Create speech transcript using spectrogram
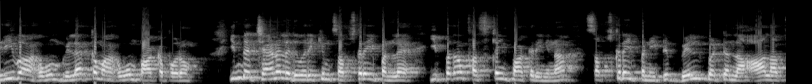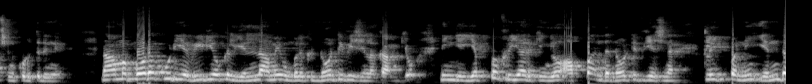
விரிவாகவும் விளக்கமாகவும் பார்க்க போறோம். இந்த சேனல் இது வரைக்கும் சப்ஸ்கிரைப் பண்ணல. இப்பதான் ஃபர்ஸ்ட் டைம் பாக்குறீங்கன்னா சப்ஸ்கிரைப் பண்ணிட்டு பெல் பட்டன்ல ஆல் ஆப்ஷன் கொடுத்துடுங்க. நாம போடக்கூடிய வீடியோக்கள் எல்லாமே உங்களுக்கு நோட்டிஃபிகேஷன்ல காமிக்கும். நீங்க எப்போ ஃப்ரீயா இருக்கீங்களோ அப்ப அந்த நோட்டிஃபிகேஷனை கிளிக் பண்ணி எந்த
